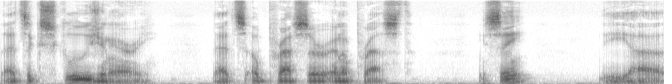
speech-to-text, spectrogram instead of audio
that's exclusionary. That's oppressor and oppressed. You see, the uh,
